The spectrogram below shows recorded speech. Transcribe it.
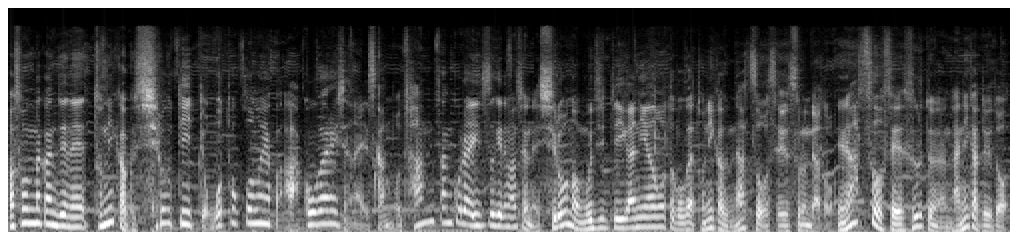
まあ、そんな感じでねとにかく白 T って男のやっぱ憧れじゃないですか。もう散々これは言い続けてますよね。白の無地 T が似合う男がとにかく夏を制するんだと。夏を制するというのは何かというと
